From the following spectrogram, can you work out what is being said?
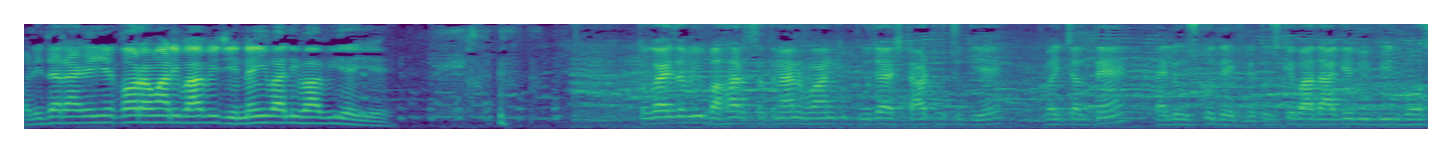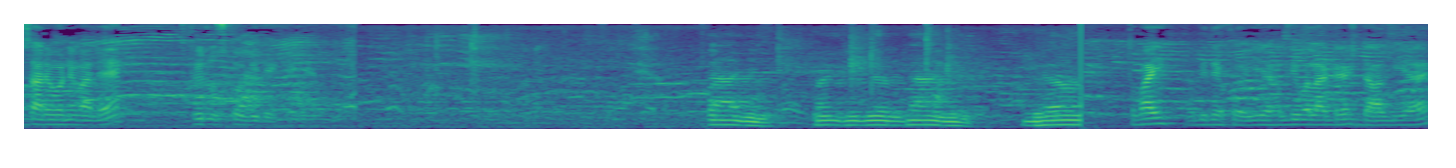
और इधर आ गई एक और हमारी भाभी जी नई वाली भाभी है ये। तो गाइज़ अभी बाहर सत्यनारायण भगवान की पूजा स्टार्ट हो चुकी है। तो भाई चलते हैं पहले उसको देख ले तो उसके बाद आगे भी बीत बहुत सारे होने वाले हैं फिर उसको भी देखेंगे। तो भाई अभी देखो ये हल्दी वाला ड्रेस डाल दिया है।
